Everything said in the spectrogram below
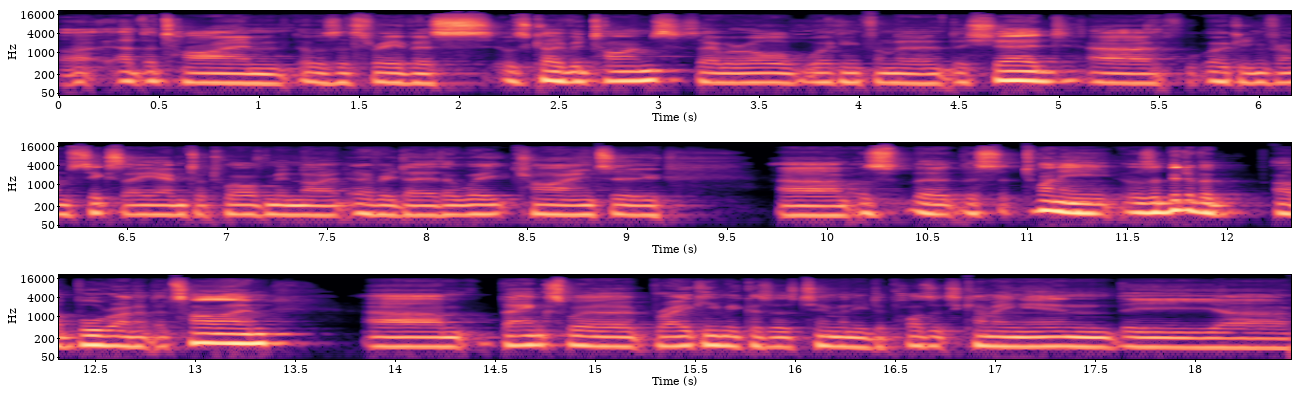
Uh, at the time, there was the three of us. It was COVID times, so we're all working from the, the shed, uh, working from six a.m. to twelve midnight every day of the week, trying to. Um, it was the, the twenty. It was a bit of a, a bull run at the time. Um, banks were breaking because there was too many deposits coming in. The uh,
